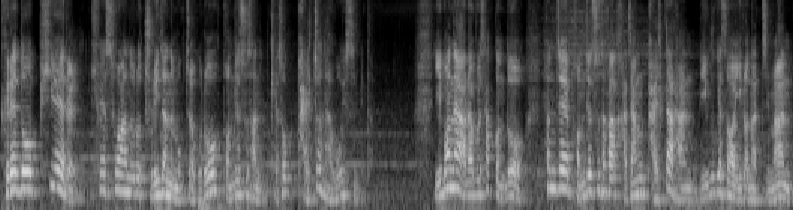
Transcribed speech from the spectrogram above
그래도 피해를 최소한으로 줄이자는 목적으로 범죄 수사는 계속 발전하고 있습니다. 이번에 알아볼 사건도 현재 범죄 수사가 가장 발달한 미국에서 일어났지만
